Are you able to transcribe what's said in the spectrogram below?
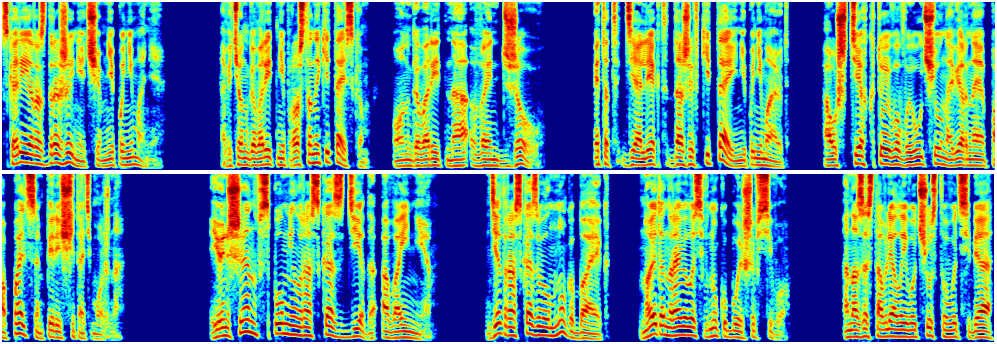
скорее раздражение, чем непонимание. А ведь он говорит не просто на китайском, он говорит на вэньчжоу. Этот диалект даже в Китае не понимают, а уж тех, кто его выучил, наверное, по пальцам пересчитать можно. Юньшен вспомнил рассказ деда о войне. Дед рассказывал много баек, но это нравилось внуку больше всего. Она заставляла его чувствовать себя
